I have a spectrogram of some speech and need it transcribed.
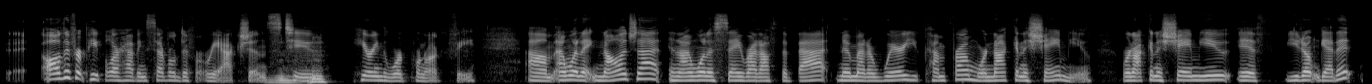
all different people are having several different reactions mm -hmm. to mm-hmm hearing the word pornography. Um, I want to acknowledge that. And I want to say right off the bat no matter where you come from, we're not going to shame you. We're not going to shame you if you don't get it.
